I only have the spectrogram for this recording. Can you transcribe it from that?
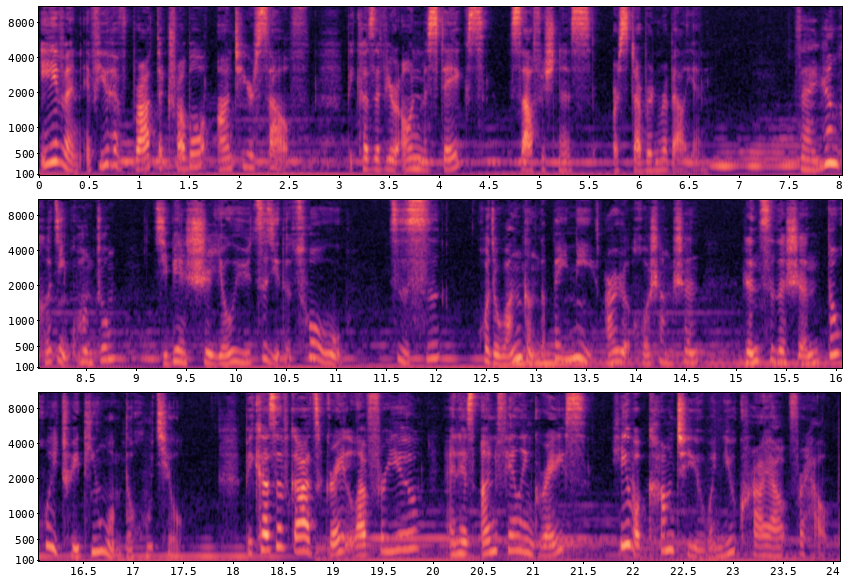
even if you have brought the trouble onto yourself because of your own mistakes, selfishness, or stubborn rebellion. 在任何境况中，即便是由于自己的错误、自私或者顽梗的悖逆而惹祸上身，仁慈的神都会垂听我们的呼求。 Because of God's great love for you and His unfailing grace, He will come to you when you cry out for help.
